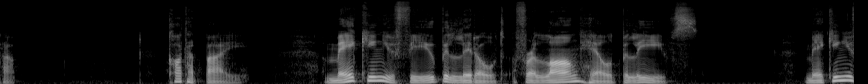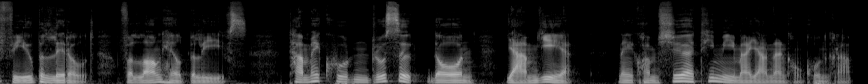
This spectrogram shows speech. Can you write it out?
ครับ ข้อถัดไป making you feel belittled for long-held beliefs making you feel belittled for long-held beliefs ทำให้คุณรู้สึกโดนหยามเหยียดในความเชื่อที่มีมายาวนานของคุณครับ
